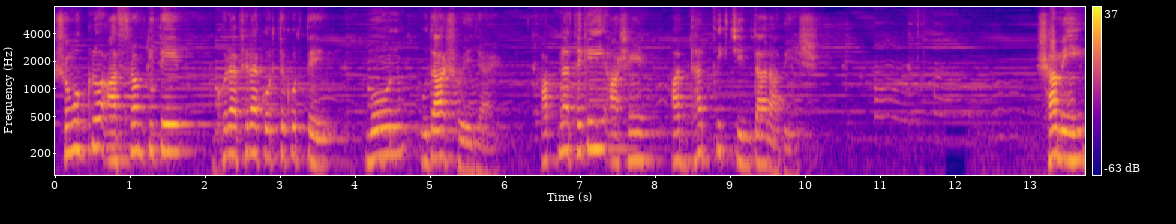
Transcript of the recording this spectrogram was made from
সমগ্র আশ্রমটিতে ঘোরাফেরা করতে করতে মন উদাস হয়ে যায়। আপনা থেকেই আসে আধ্যাত্মিক চিন্তার আবেশ। স্বামী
